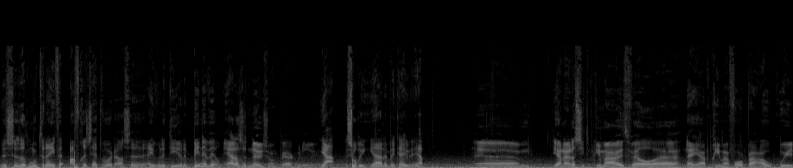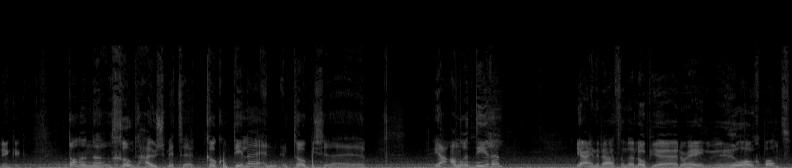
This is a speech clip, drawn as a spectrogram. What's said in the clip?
Dus dat moet dan even afgezet worden als een van de dieren naar binnen wil. Ja, dat is het neushoornperk bedoel je? Ja, sorry. Ja, daar ben ik even... Ja, um, ja nou dat ziet er prima uit. Wel, nee, ja, prima voor een paar oude koeien denk ik. Dan een, een groot huis met krokodillen en, en tropische ja, andere dieren. Ja, inderdaad. En daar loop je doorheen. Een heel hoog pand.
